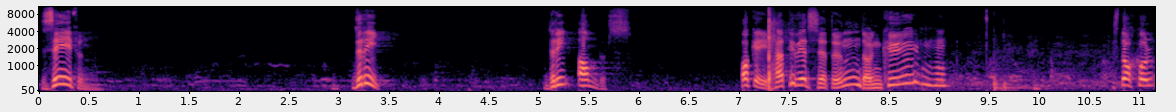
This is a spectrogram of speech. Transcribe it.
7. 3. 3 anders. Oké, gaat u weer zitten, dank u. Het is toch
